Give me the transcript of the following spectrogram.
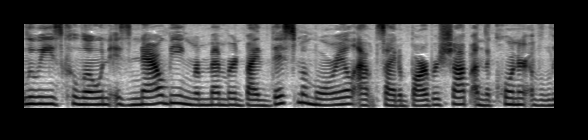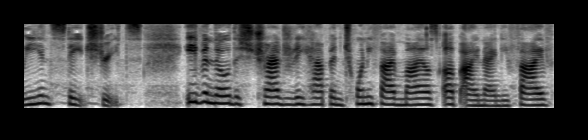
Luis Colon is now being remembered by this memorial outside a barbershop on the corner of Lee and State Streets. Even though this tragedy happened 25 miles up I 95,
